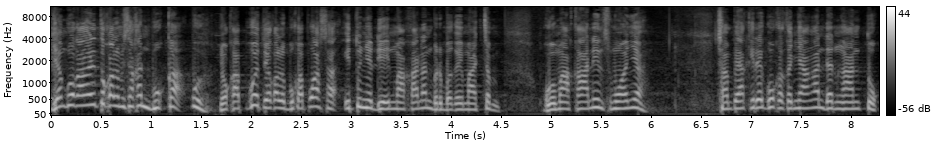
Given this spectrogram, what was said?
yang gue kangen itu kalau misalkan buka, uh, nyokap gue tuh ya kalau buka puasa itu nyediain makanan berbagai macam. Gue makanin semuanya. Sampai akhirnya gue kekenyangan dan ngantuk.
